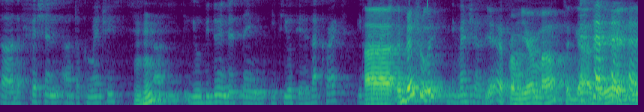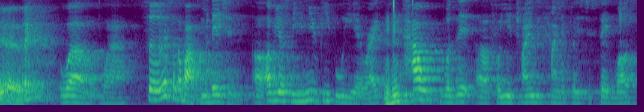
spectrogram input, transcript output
uh, the fishing uh, documentaries. Mm-hmm. Uh, you'll be doing the same in Ethiopia. Is that correct? If I read Uh, eventually. Eventually. yeah, from your mouth to God's ears, yes. Wow, wow. So let's talk about accommodation. Uh, obviously, you knew people here, right? Mm-hmm. How was it uh, for you trying to find a place to stay? Whilst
